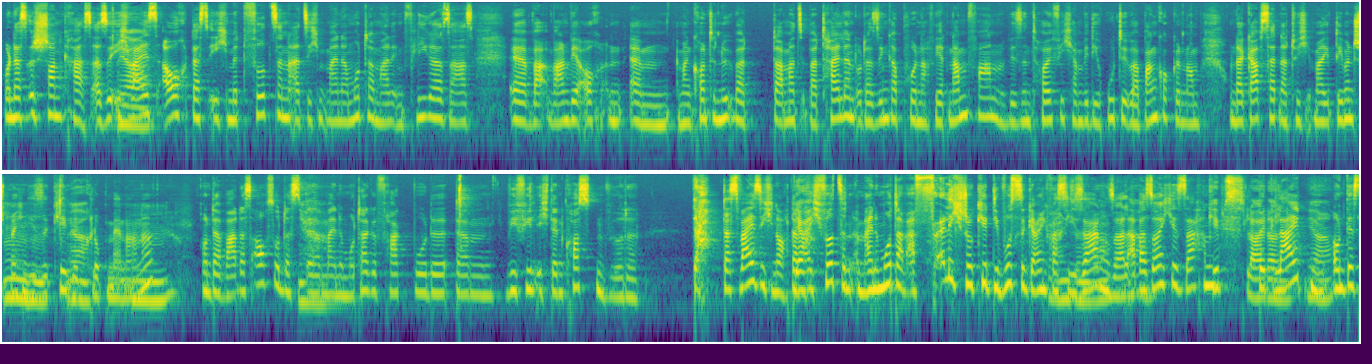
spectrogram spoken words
und das ist schon krass. Also ich weiß auch, dass ich mit 14, als ich mit meiner Mutter mal im Flieger saß, äh, war, waren wir auch, ähm, man konnte nur über damals über Thailand oder Singapur nach Vietnam fahren und wir sind häufig, haben wir die Route über Bangkok genommen und da gab es halt natürlich immer dementsprechend mhm, diese Kegelclub-Männer. Ne? Mhm. Und da war das auch so, dass äh, meine Mutter gefragt wurde, ähm, wie viel ich denn kosten würde. Ja. Das weiß ich noch. Da Ja. war ich 14. und Meine Mutter war völlig schockiert. Die wusste gar nicht, was sie Wahnsinn, sagen ja. soll. Aber solche Sachen begleiten. ja. Und, das,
